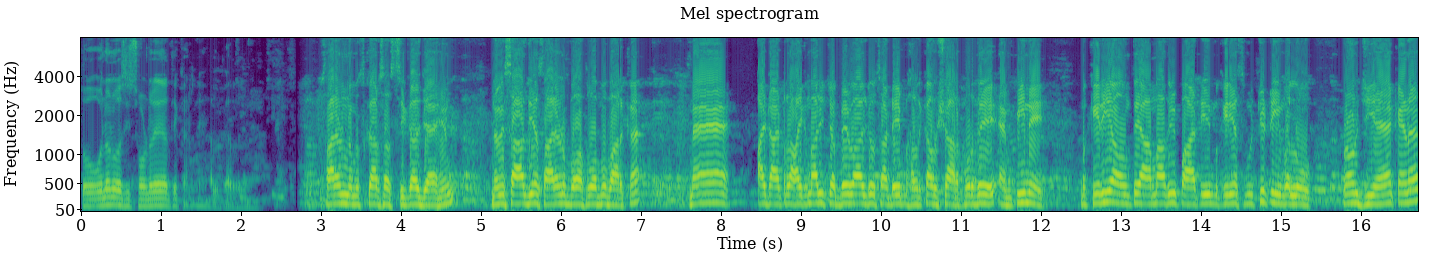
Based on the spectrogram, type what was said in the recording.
ਸੋ ਉਹਨਾਂ ਨੂੰ ਅਸੀਂ ਸੁਣ ਰਹੇ ਹਾਂ ਤੇ ਕਰ ਰਹੇ ਹਾਂ, ਹੱਲ ਕਰ ਰਹੇ ਹਾਂ। ਸਾਰਿਆਂ ਨੂੰ ਨਮਸਕਾਰ, ਸਤਿ ਸ੍ਰੀ ਅਕਾਲ, ਜੈ ਹਿੰਦ। ਨਵੇਂ ਸਾਲ ਦੀਆਂ ਸਾਰਿਆਂ ਨੂੰ ਬਹੁਤ ਬਹੁਤ ਮੁਬਾਰਕਾਂ। ਮੈਂ ਅੱਜ ਡਾਕਟਰ ਰਾਜਕੁਮਾਰ ਜੀ ਚੱਬੇਵਾਲ, ਜੋ ਸਾਡੇ ਹਲਕਾ ਹੁਸ਼ਿਆਰਪੁਰ ਦੇ ਐਮਪੀ ਨੇ, ਮਕੇਰੀਆਂ ਆਉਣ ਤੇ ਆਮ ਆਦਮੀ ਪਾਰਟੀ, ਮਕੇਰੀਆਂ ਸਮੁੱਚੀ ਟੀਮ ਵੱਲੋਂ ਉਹਨਾਂ ਨੂੰ ਜੀ ਆਇਆਂ ਕਹਿਣਾ,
